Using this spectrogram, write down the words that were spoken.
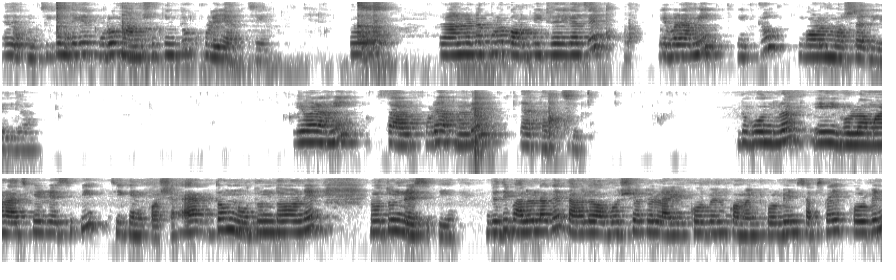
দেখুন চিকেন থেকে পুরো মাংস কিন্তু খুলে যাচ্ছে। তো রান্নাটা পুরো কমপ্লিট হয়ে গেছে। এবার আমি একটু গরম মশলা দিয়ে দিলাম। এবার আমি সার্ভ করে আপনাদের দেখাচ্ছি। তো বন্ধুরা, এই হলো আমার আজকের রেসিপি চিকেন কষা। একদম নতুন ধরনের, নতুন রেসিপি যদি ভালো লাগে, তাহলে অবশ্যই একটা লাইক করবেন কমেন্ট করবেন সাবস্ক্রাইব করবেন,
